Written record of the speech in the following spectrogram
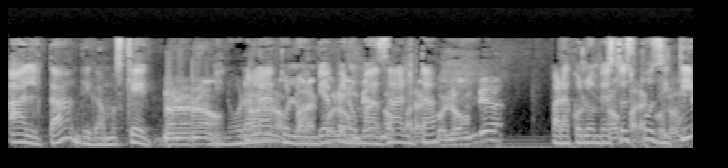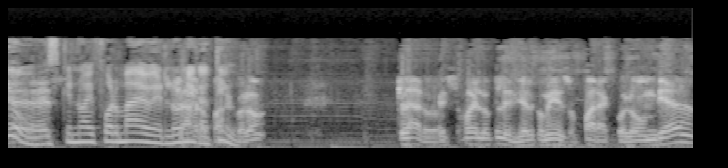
alta, digamos que no, no, no, menor a la de Colombia, pero más alta? Para Colombia, para Colombia esto es positivo, es, que no hay forma de verlo negativo. claro, eso fue lo que les di al comienzo. Para Colombia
